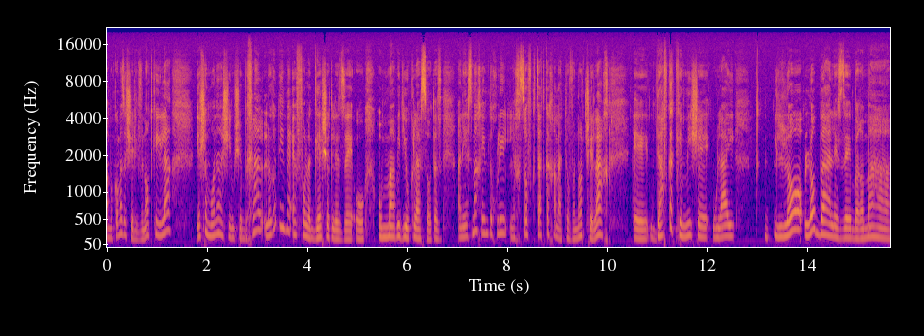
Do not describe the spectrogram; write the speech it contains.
המקום הזה של לבנות קהילה, יש המון אנשים שבכלל לא יודעים מאיפה לגשת לזה, או, או מה בדיוק לעשות. אז אני אשמח אם תוכלי לחשוף קצת ככה מהתובנות שלך, דווקא כמי שאולי... לא, לא באה לזה ברמה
